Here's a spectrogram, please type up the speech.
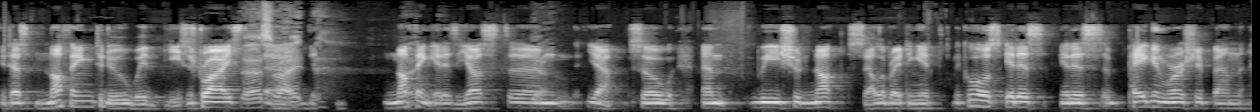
It has nothing to do with Jesus Christ. That's uh, right nothing right. it is just um, yeah. yeah. so and we should not celebrating it because it is it is pagan worship and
